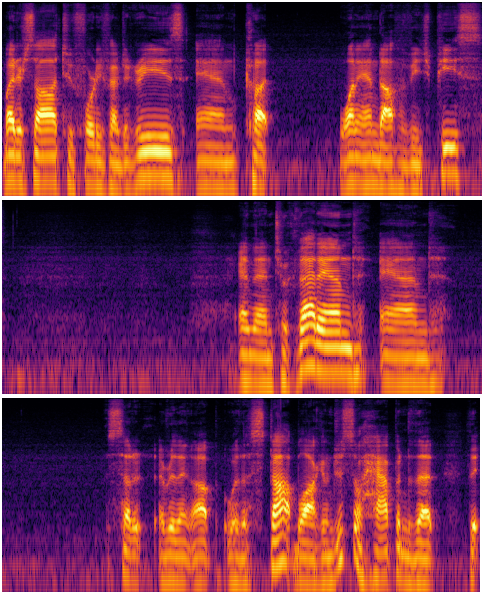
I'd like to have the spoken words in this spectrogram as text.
miter saw to 45 degrees and cut one end off of each piece and then took that end and set it, everything up with a stop block. And it just so happened that the,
